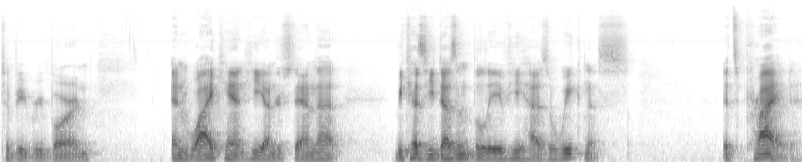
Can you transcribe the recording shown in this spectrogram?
to be reborn and why can't he understand that? Because he doesn't believe he has a weakness. It's pride.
